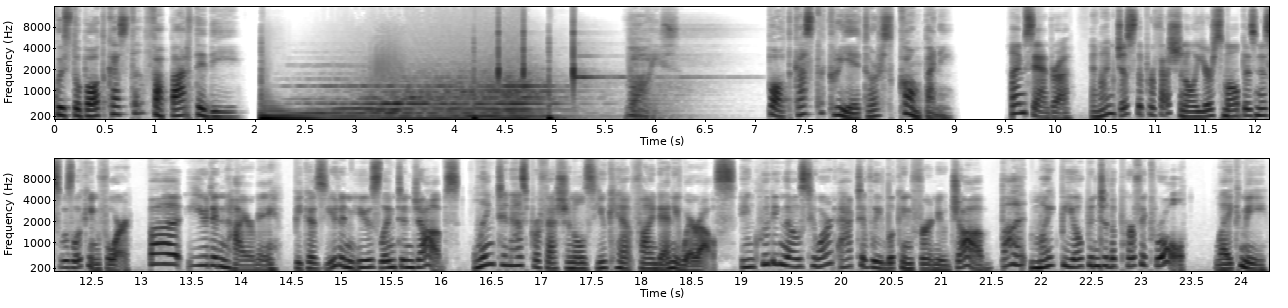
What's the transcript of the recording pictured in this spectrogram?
Questo podcast fa parte di Voice Podcast Creators Company. I'm Sandra, and I'm just the professional your small business was looking for. But you didn't hire me because you didn't use LinkedIn jobs. LinkedIn has professionals you can't find anywhere else, including those who aren't actively looking for a new job but might be open to the perfect role, like me.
